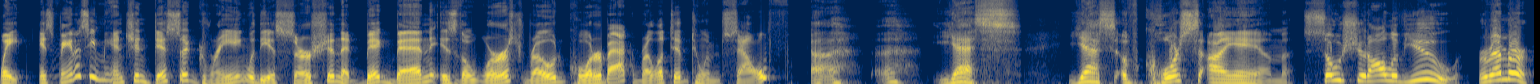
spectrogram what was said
Wait, is Fantasy Mansion disagreeing with the assertion that Big Ben is the worst road quarterback relative to himself? Uh, uh, yes. Yes, of course I am. So should all of you. Remember,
